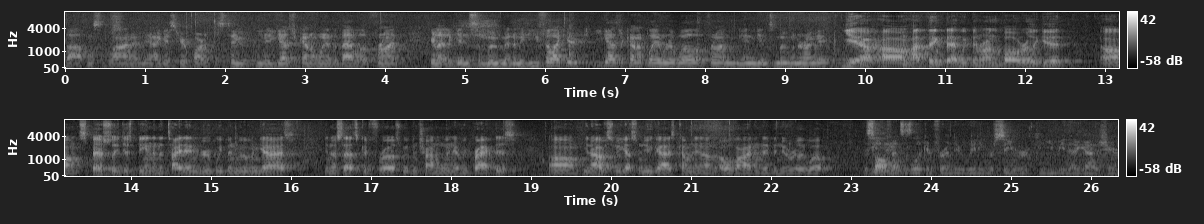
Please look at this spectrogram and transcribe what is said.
the offensive line, and I guess you're a part of this too. You know, you guys are kind of winning the battle up front. You're lately getting some movement. I mean, do you feel like you're you guys are kind of playing real well up front and, and getting some movement in the run game? Yeah, um, I think that we've been running the ball really good, um, especially just being in the tight end group. We've been moving guys, you know, so that's good for us. We've been trying to win every practice. Um, you know, obviously we got some new guys coming in on the O line, and they've been doing really well. This offense is looking for a new leading receiver. Can you be that guy this year?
